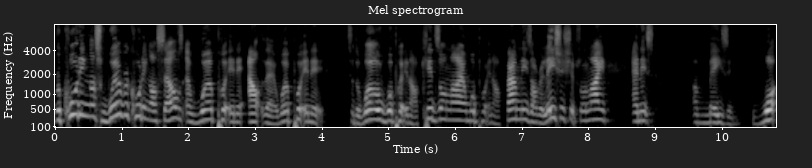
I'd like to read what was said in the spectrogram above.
recording us, we're recording ourselves and we're putting it out there. We're putting it to the world. We're putting our kids online. We're putting our families, our relationships online. And it's amazing. What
